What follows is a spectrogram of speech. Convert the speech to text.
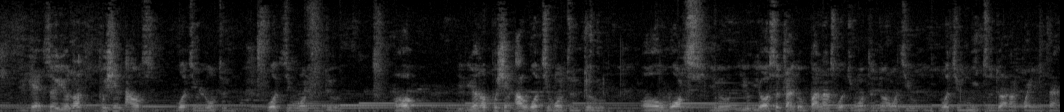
You get so you're not pushing out what you want to what you want to do, or you're not pushing out what you want to do or what you know you, you're also trying to balance what you want to do and what you what you need to do at that point in time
